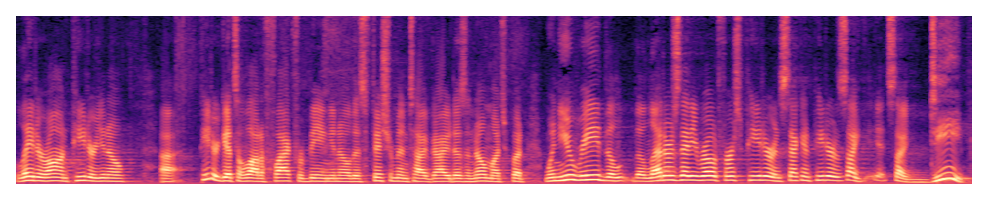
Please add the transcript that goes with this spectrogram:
Later on, Peter, you know, uh, Peter gets a lot of flack for being, you know, this fisherman type guy who doesn't know much. But when you read the, the letters that he wrote, First Peter and Second Peter, it's like it's like deep,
